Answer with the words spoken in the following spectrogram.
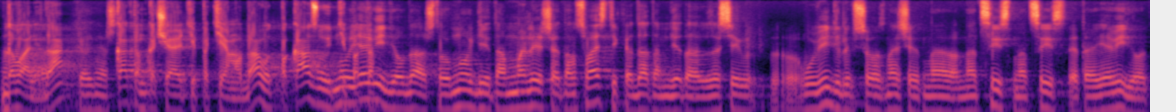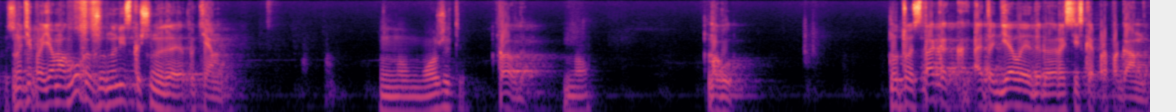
Давали, да? конечно. Как там качают, типа, тему, да? Вот показывают, Ну, типа... я там- видел, да, что многие там малейшая там свастика, да, там где-то засе... увидели все, значит, на, нацист, нацист, это я видел это. Ну, типа, я могу как журналист качнуть да, эту тему? Ну, можете, Правда? ну. Могу. Ну, то есть так, как это делает российская пропаганда.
